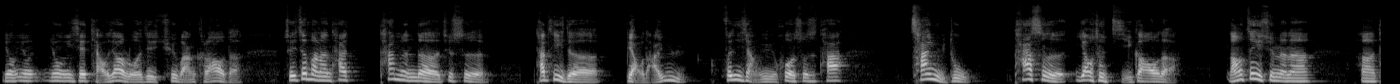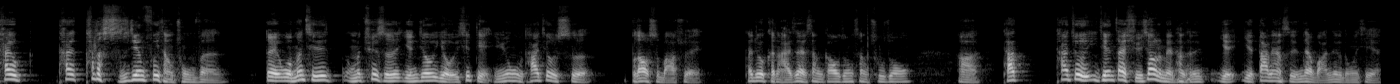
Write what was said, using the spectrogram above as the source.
用用用一些调教逻辑去玩 cloud，所以这帮人他他们的就是他自己的表达欲、分享欲，或者说是他参与度。他是要求极高的，然后这一群人呢，呃，他又他他的时间非常充分。对我们其实我们确实研究有一些典型用户，他就是不到十八岁，他就可能还在上高中、上初中啊，他他就一天在学校里面，他可能也也大量时间在玩这个东西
